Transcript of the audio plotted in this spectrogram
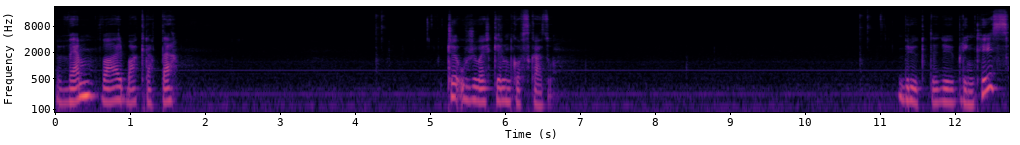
Hvem var bak rattet? Czy użyłeś kierunkowskazu? Brukte du blinklys?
